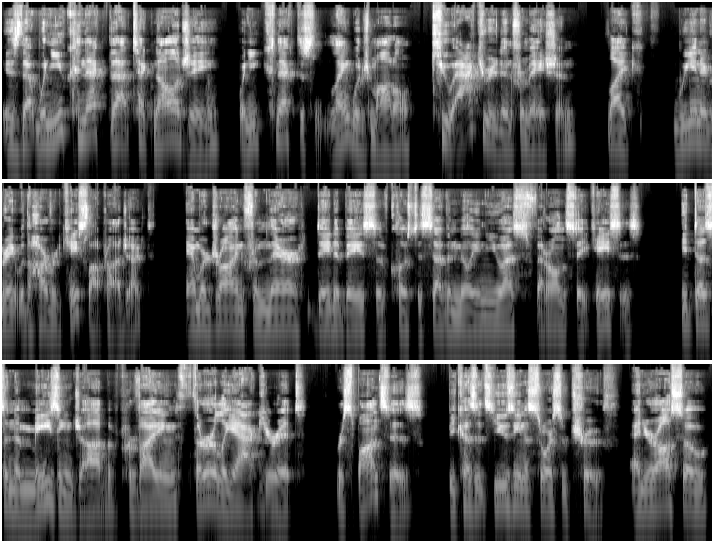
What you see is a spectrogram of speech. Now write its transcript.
is that when you connect that technology, when you connect this language model to accurate information, like we integrate with the Harvard Case Law Project, and we're drawing from their database of close to 7 million US federal and state cases, it does an amazing job of providing thoroughly accurate responses because it's using a source of truth. And you're also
